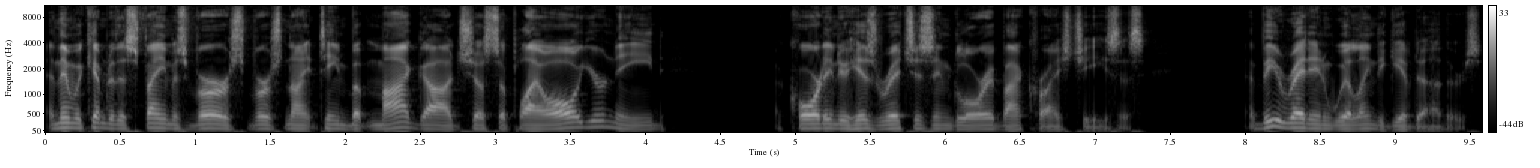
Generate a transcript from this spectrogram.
And then we come to this famous verse, verse 19 But my God shall supply all your need according to his riches and glory by Christ Jesus. Be ready and willing to give to others.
